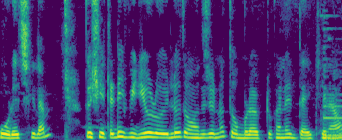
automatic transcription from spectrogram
করেছিলাম। তো সেটারই ভিডিও রইল তোমাদের জন্য তোমরা একটুখানি দেখে নাও।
